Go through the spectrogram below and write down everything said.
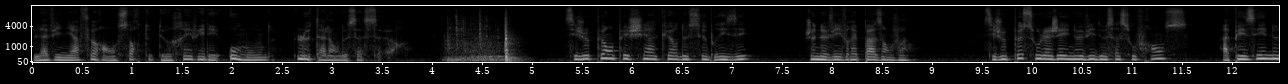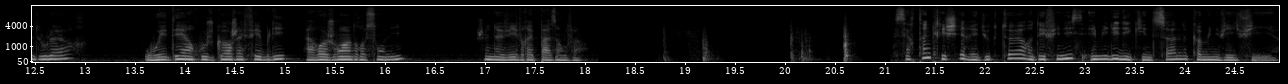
Lavinia fera en sorte de révéler au monde le talent de sa sœur. Si je peux empêcher un cœur de se briser, je ne vivrai pas en vain. Si je peux soulager une vie de sa souffrance, apaiser une douleur, ou aider un rouge-gorge affaibli à rejoindre son nid, je ne vivrai pas en vain. Certains clichés réducteurs définissent Emily Dickinson comme une vieille fille.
